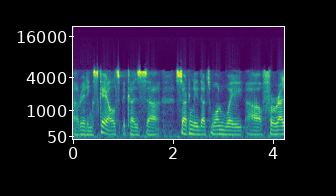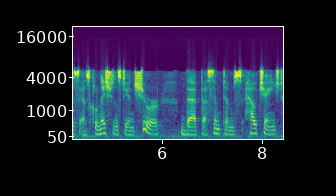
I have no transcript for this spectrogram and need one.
uh, rating scales because uh, certainly that's one way uh, for us as clinicians to ensure that uh, symptoms have changed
